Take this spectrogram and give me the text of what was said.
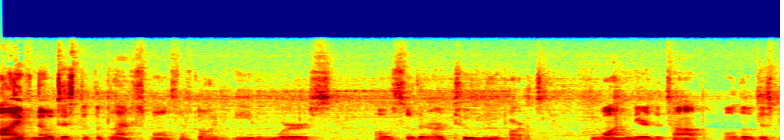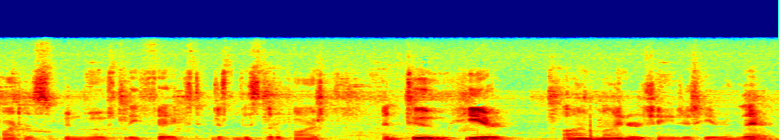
I've noticed that the black spots have gone even worse. Also, there are two new parts. One near the top, although this part has been mostly fixed, just this little part, and two here, are minor changes here and there.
